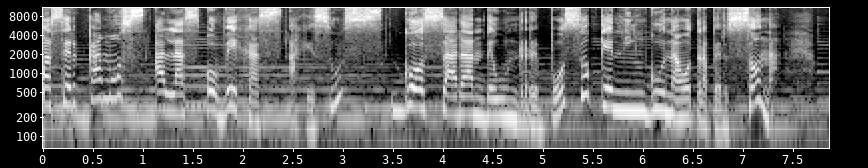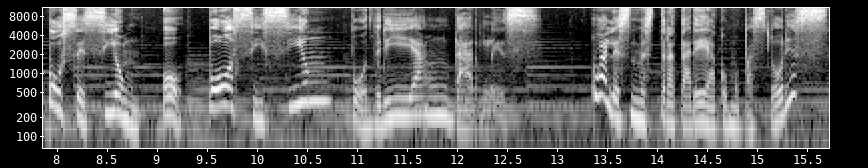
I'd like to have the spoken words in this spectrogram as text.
Acercamos a las ovejas a Jesús, gozarán de un reposo que ninguna otra persona, posesión o posición podrían darles. ¿Cuál es nuestra tarea como pastores?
